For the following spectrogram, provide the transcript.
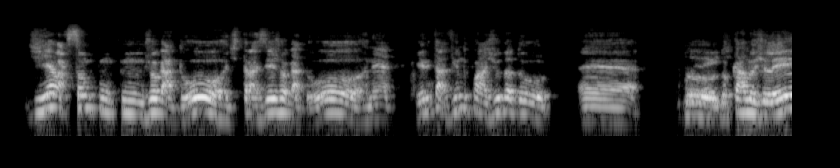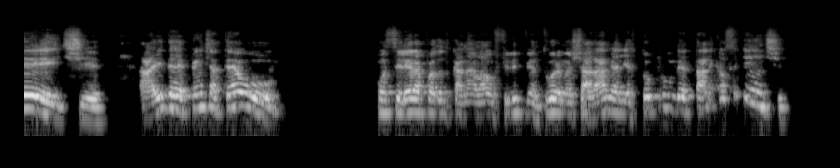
de relação com, com jogador, de trazer jogador, né? Ele tá vindo com a ajuda do, é, do, do Carlos Leite. Aí, de repente, até o, conselheiro apoiador do canal lá, o Felipe Ventura, meu xará, me alertou para um detalhe que é o seguinte:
